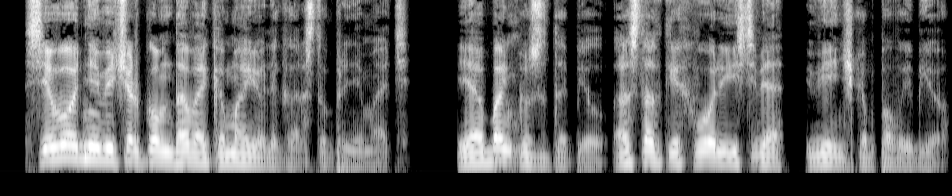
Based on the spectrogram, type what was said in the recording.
— Сегодня вечерком давай-ка мое лекарство принимать. Я баньку затопил, остатки хвори из тебя венчиком повыбью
